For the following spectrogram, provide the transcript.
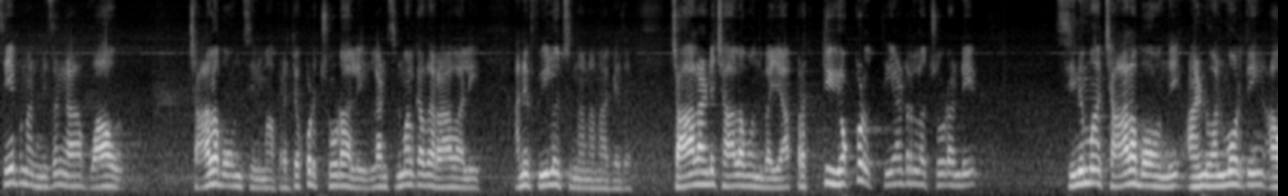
సేపు నాకు నిజంగా వావ్ చాలా బాగుంది సినిమా ప్రతి ఒక్కరు చూడాలి ఇలాంటి సినిమాలు కదా రావాలి అనే ఫీల్ వచ్చిందన్న నాకైతే. చాలా అంటే చాలా బాగుంది భయ్య. ప్రతి ఒక్కడు థియేటర్లో చూడండి సినిమా చాలా బాగుంది. అండ్ వన్ మోర్ థింగ్ ఆ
